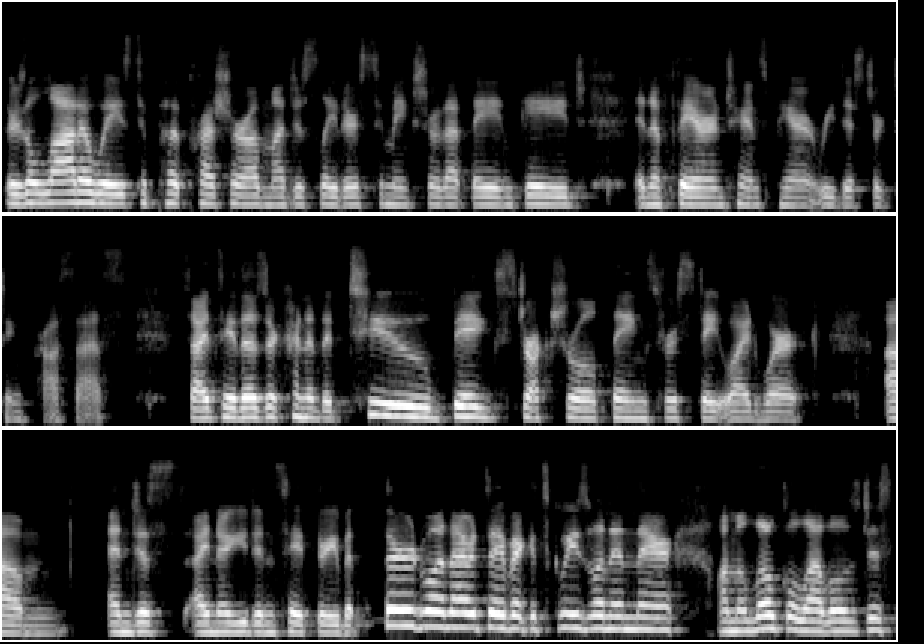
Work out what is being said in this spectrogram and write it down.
There's a lot of ways to put pressure on legislators to make sure that they engage in a fair and transparent redistricting process. So I'd say those are kind of the two big structural things for statewide work. Um, and just i know you didn't say three but third one i would say if i could squeeze one in there on the local levels just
